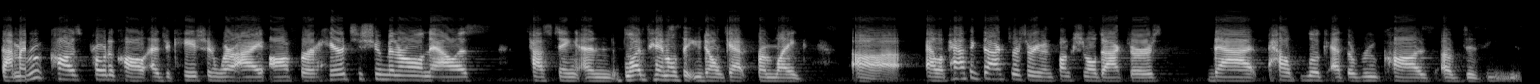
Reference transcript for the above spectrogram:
got my root cause protocol education where I offer hair tissue mineral analysis testing and blood panels that you don't get from like uh, allopathic doctors or even functional doctors that help look at the root cause of disease.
